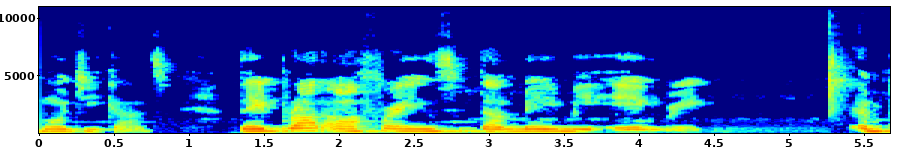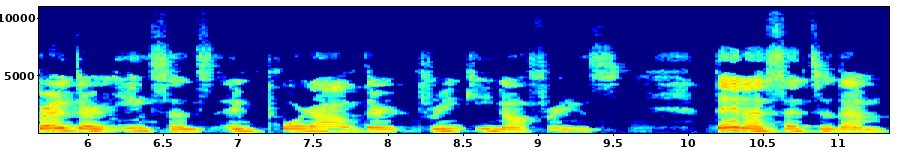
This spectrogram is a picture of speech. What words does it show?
g gods. They brought offerings that made me angry, and burned their incense and poured out their drinking offerings. Then I said to them,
